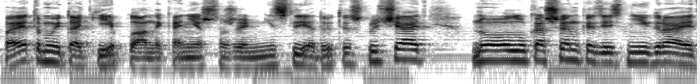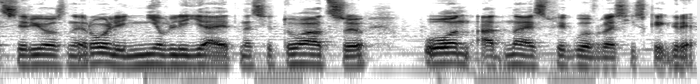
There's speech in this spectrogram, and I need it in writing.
Поэтому и такие планы, конечно же, не следует исключать, но Лукашенко здесь не играет серьезной роли, не влияет на ситуацию, он одна из фигур в российской игре.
